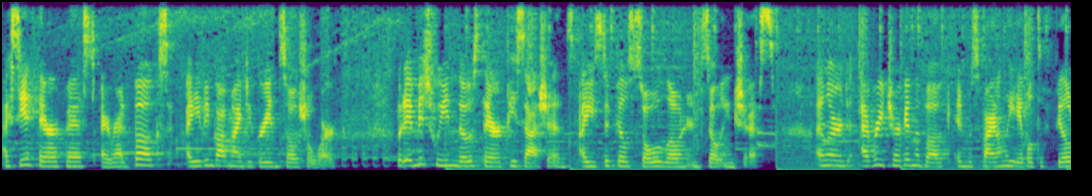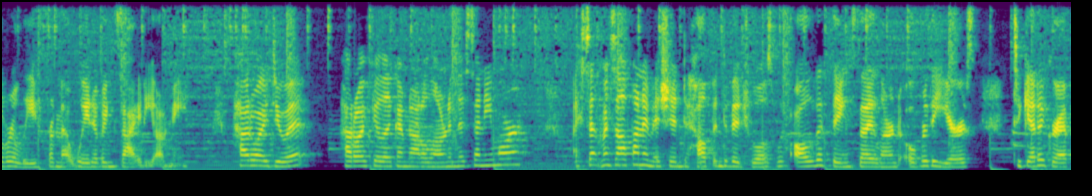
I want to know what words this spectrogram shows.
I see a therapist, I read books, I even got my degree in social work. But in between those therapy sessions, I used to feel so alone and so anxious. I learned every trick in the book and was finally able to feel relief from that weight of anxiety on me. How do I do it? How do I feel like I'm not alone in this anymore? I set myself on a mission to help individuals with all of the things that I learned over the years to get a grip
